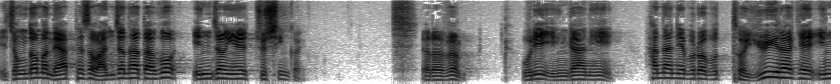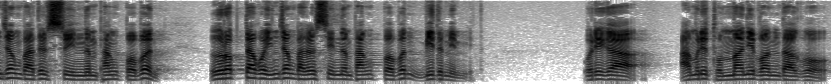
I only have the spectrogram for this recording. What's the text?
이 정도면 내 앞에서 완전하다고 인정해 주신 거예요. 여러분, 우리 인간이 하나님으로부터 유일하게 인정받을 수 있는 방법은 의롭다고 인정받을 수 있는 방법은 믿음입니다. 우리가 아무리 돈 많이 번다고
